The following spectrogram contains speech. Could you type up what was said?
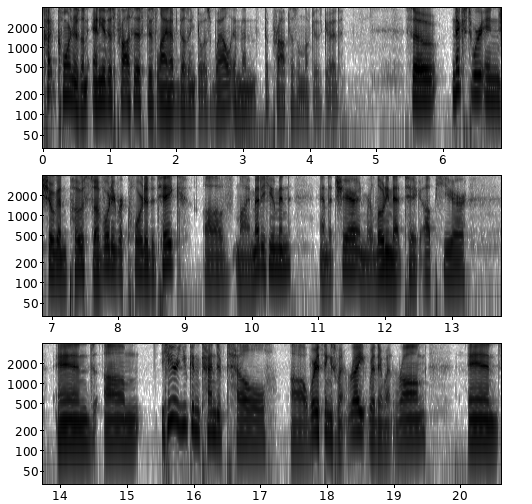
cut corners on any of this process, this lineup doesn't go as well, and then the prop doesn't look as good. So next we're in Shogun Post. So I've already recorded a take of my metahuman and the chair, and we're loading that take up here. And um, here you can kind of tell uh, where things went right, where they went wrong. And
